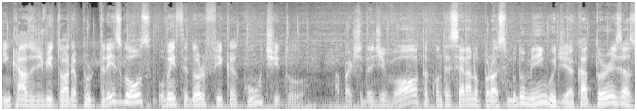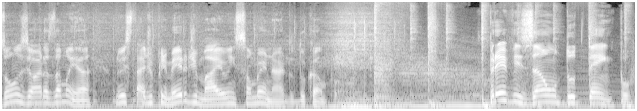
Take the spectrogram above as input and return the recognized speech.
Em caso de vitória por três gols, o vencedor fica com o título. A partida de volta acontecerá no próximo domingo, dia 14, às 11 horas da manhã, no estádio 1 de Maio, em São Bernardo do Campo. Previsão do tempo.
